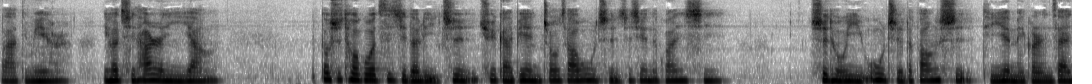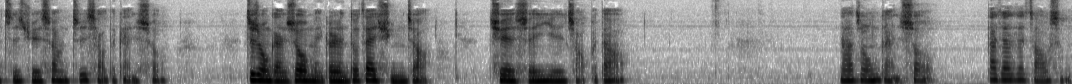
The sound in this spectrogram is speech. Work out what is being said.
弗拉迪米尔，你和其他人一样。都是透过自己的理智去改变周遭物质之间的关系，试图以物质的方式体验每个人在直觉上知晓的感受。这种感受，每个人都在寻找，却谁也找不到。哪种感受？大家在找什么？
